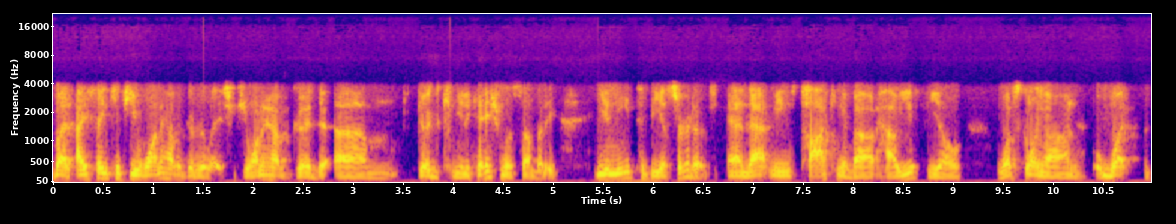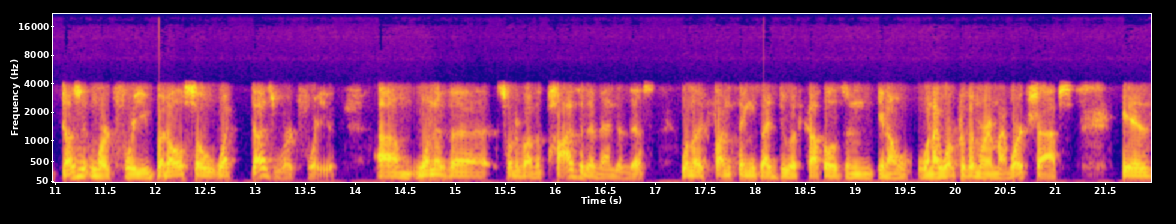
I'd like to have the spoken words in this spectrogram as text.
But I think if you want to have a good relationship, if you want to have good um, good communication with somebody, you need to be assertive, and that means talking about how you feel, what's going on, what doesn't work for you, but also what does work for you. Um, one of the sort of on the positive end of this, one of the fun things I do with couples, and you know when I work with them or in my workshops, is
